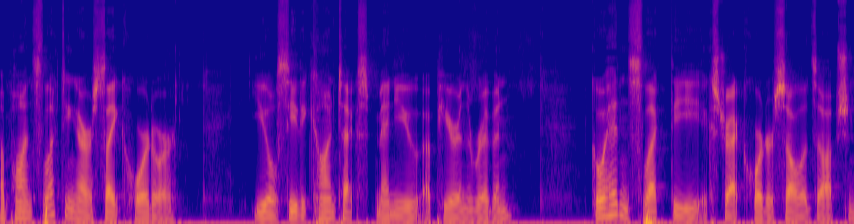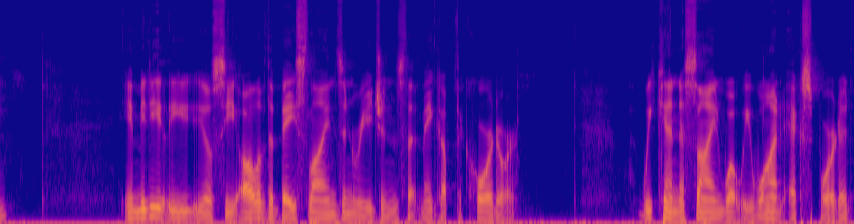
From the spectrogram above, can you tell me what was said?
Upon selecting our site corridor, you'll see the context menu appear in the ribbon. Go ahead and select the Extract Corridor Solids option. Immediately you'll see all of the baselines and regions that make up the corridor. We can assign what we want exported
